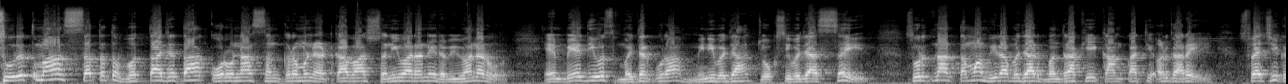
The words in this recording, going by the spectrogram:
સુરતમાં સતત વધતા જતા કોરોના સંક્રમણને અટકાવવા શનિવાર અને રવિવારના રોજ એમ બે દિવસ મૈધરપુરા મિની બજાર, ચોકસી બજાર સહિત સુરતના તમામ હીરા બજાર બંધ રાખી કામકાજથી અળગા રહી સ્વૈચ્છિક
